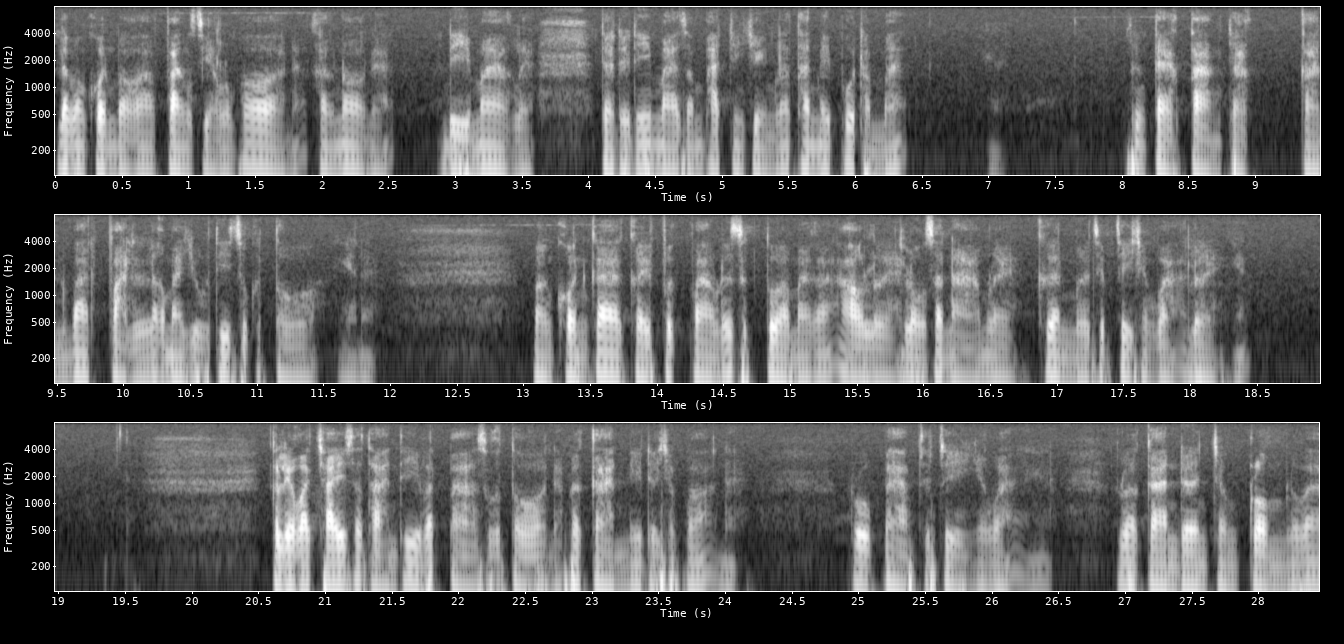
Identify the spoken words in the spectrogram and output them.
แล้วบางคนบอกว่าฟังเสียงหลวงพ่อนะข้างนอกเนี่ยดีมากเลย แต่เดี๋ยวนี้มาสัมผัสจริง ๆ แล้วท่านไม่พูดธรรมะ ซึ่งแตกต่างจากการวาดฝันแล้วมาอยู่ที่สุคะโตอย่างเงี้ยนะบางคนก็เคยฝึกความรู้สึกตัวมาก็เอาเลย ลงสนามเลยเคลื่อนมือ 14 จังหวะเลยเงี้ยก็เรียกว่าใช้สถานที่วัดป่าสุกโตนะเพื่อการนี้โดยเฉพาะนะ รูปแบบ14จังหวะหรือว่าการเดินจงกรมหรือว่า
